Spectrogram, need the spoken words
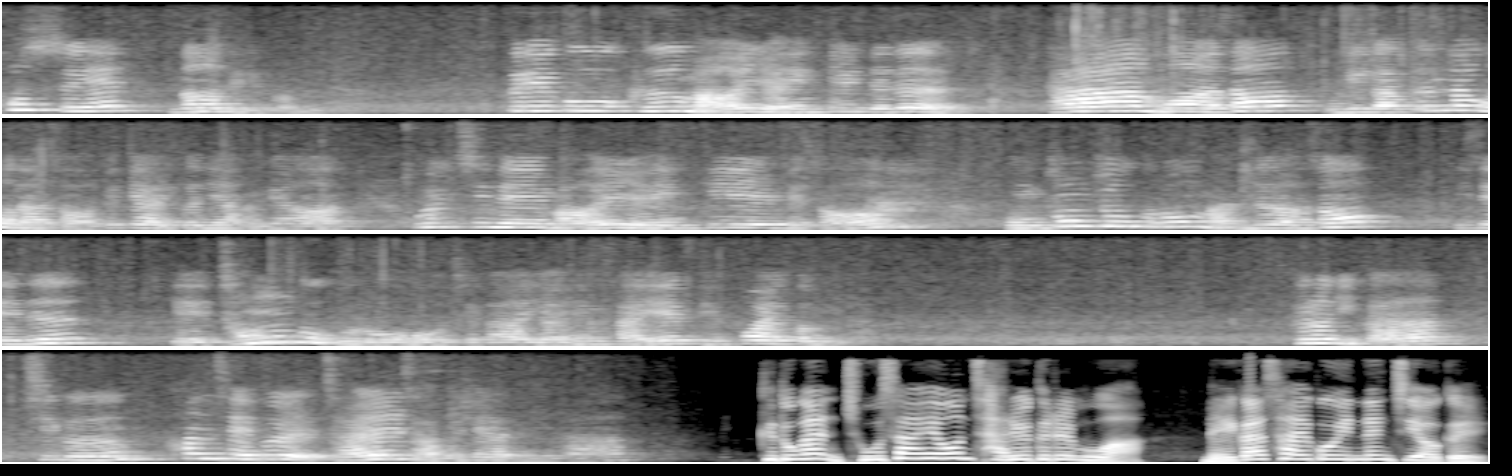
코스에 넣어드릴 겁니다. 그리고 그 마을 여행길들은 다 모아서 우리가 끝나고 나서 어떻게 할 거냐 하면 울진의 마을 여행길 해서 공통적으로 만들어서 이제는 예, 전국으로 제가 여행사에 배포할 겁니다. 그러니까 지금 컨셉을 잘 잡으셔야 됩니다. 그동안 조사해온 자료들을 모아 내가 살고 있는 지역을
